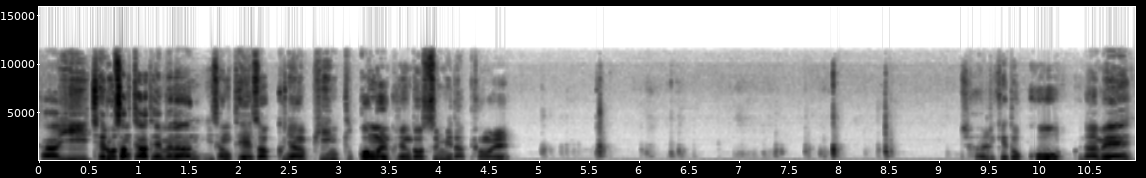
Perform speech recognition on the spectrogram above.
자, 이 제로 상태가 되면은 이 상태에서 그냥 빈 뚜껑을 그냥 넣습니다. 병을. 자, 이렇게 놓고 그 다음에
